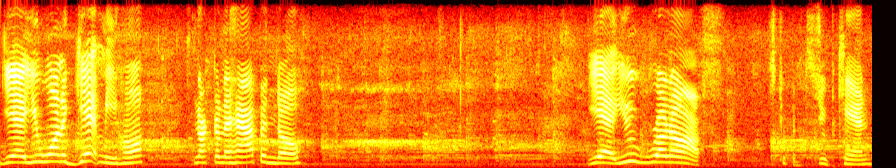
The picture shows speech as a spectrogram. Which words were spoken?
Yeah, you want to get me, huh? It's not gonna happen, though. Yeah, you run off. Stupid soup can.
